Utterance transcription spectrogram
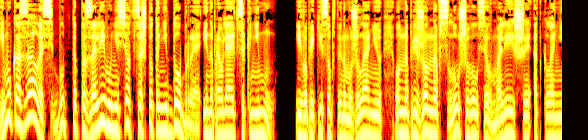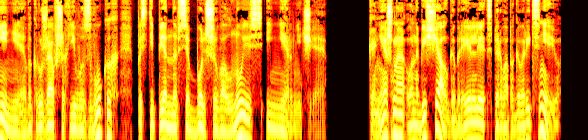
Ему казалось, будто по заливу несется что-то недоброе и направляется к нему, и, вопреки собственному желанию, он напряженно вслушивался в малейшие отклонения в окружавших его звуках, постепенно все больше волнуясь и нервничая. Конечно, он обещал Габриэле сперва поговорить с нею,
